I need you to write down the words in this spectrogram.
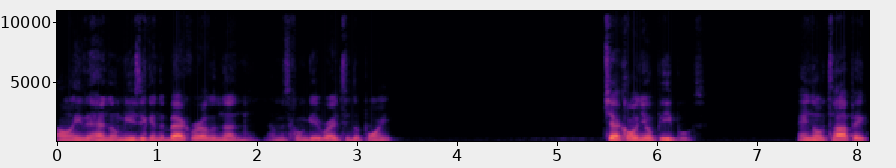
I don't even have no music in the background or nothing. I'm just gonna get right to the point. Check on your peoples. Ain't no topic,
